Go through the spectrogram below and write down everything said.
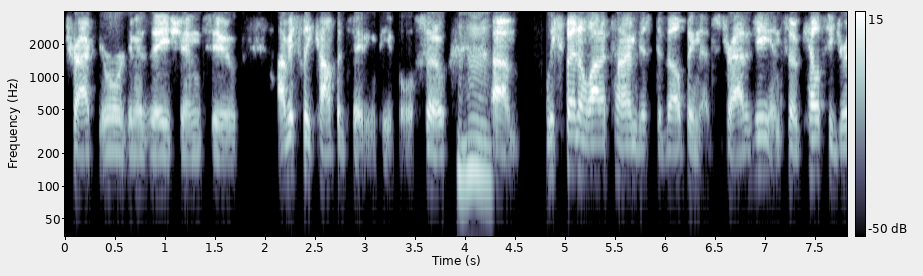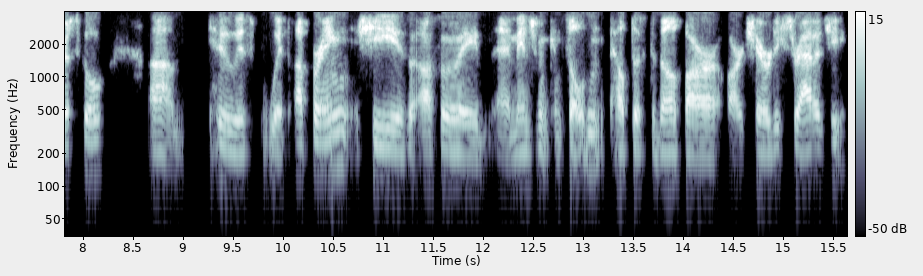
track your organization to obviously compensating people. So mm-hmm. um, we spent a lot of time just developing that strategy. And so Kelsey Driscoll, um, who is with Upring, she is also a, a, management consultant, helped us develop our, our charity strategy.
